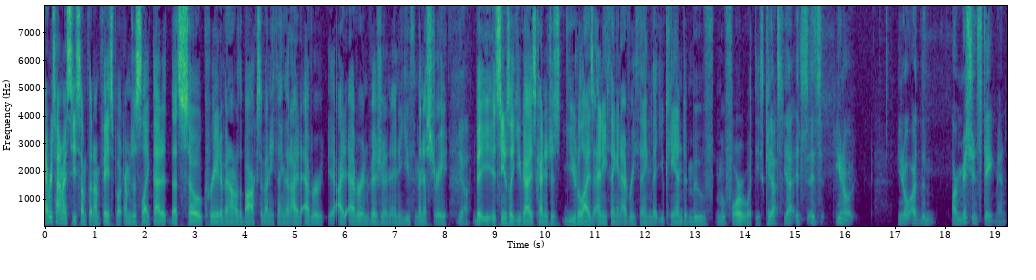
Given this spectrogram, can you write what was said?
every time I see something on Facebook, I'm just like that. Is, that's so creative and out of the box of anything that I'd ever I'd ever envision in a youth ministry. Yeah. But it seems like you guys kind of just utilize anything and everything that you can to move move forward with these kids. Yeah, yeah, it's it's you know, you know, our the our mission statement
